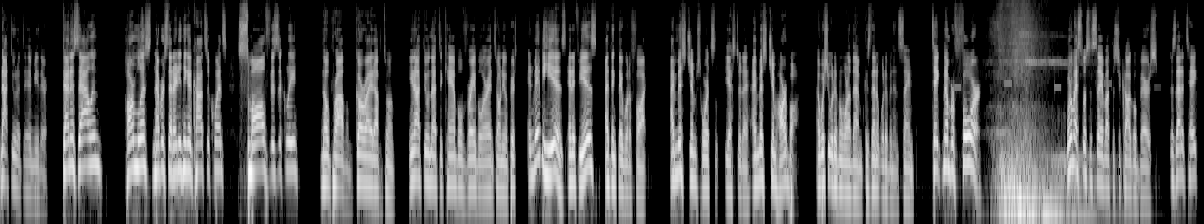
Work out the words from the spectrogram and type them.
Not doing it to him either. Dennis Allen, harmless, never said anything of consequence, small physically, no problem. Go right up to him. You're not doing that to Campbell, Vrabel, or Antonio Pierce. And maybe he is. And if he is, I think they would have fought. I missed Jim Schwartz yesterday. I missed Jim Harbaugh. I wish it would have been one of them because then it would have been insane. Take number four. What am I supposed to say about the Chicago Bears? Is that a take?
